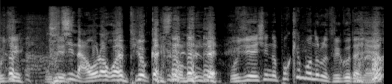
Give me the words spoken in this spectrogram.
우주 굳이 나오라고 할 필요까지는 없는데. 우주의 신을 포켓몬으로 들고 다녀요?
